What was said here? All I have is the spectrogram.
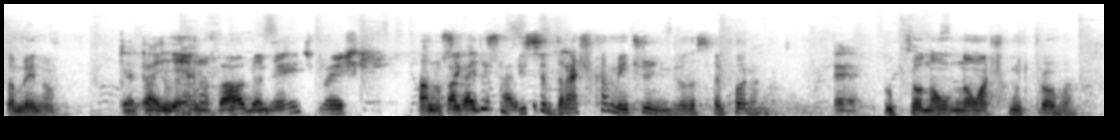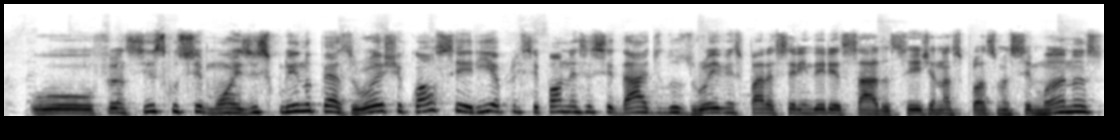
também não. Tentaria renovar, obviamente, mas a não ser que ele subisse drasticamente de nível nessa temporada. É. O que eu não, não acho muito provável. O Francisco Simões, excluindo o pass rush, qual seria a principal necessidade dos Ravens para ser endereçada, seja nas próximas semanas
